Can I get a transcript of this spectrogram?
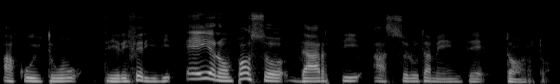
a cui tu ti riferivi e io non posso darti assolutamente torto.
